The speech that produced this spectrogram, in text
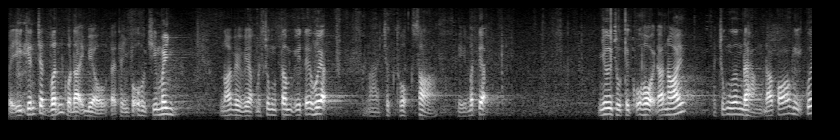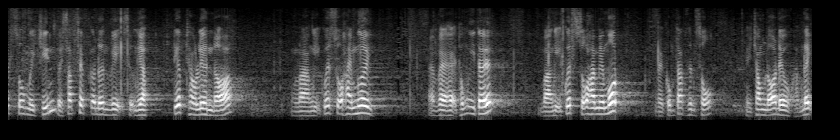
về ý kiến chất vấn của đại biểu tại thành phố Hồ Chí Minh nói về việc mà trung tâm y tế huyện mà trực thuộc sở thì bất tiện. Như Chủ tịch Quốc hội đã nói, Trung ương Đảng đã có nghị quyết số 19 về sắp xếp các đơn vị sự nghiệp. Tiếp theo liền đó là nghị quyết số 20 về hệ thống y tế và nghị quyết số 21 về công tác dân số. Thì trong đó đều khẳng định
